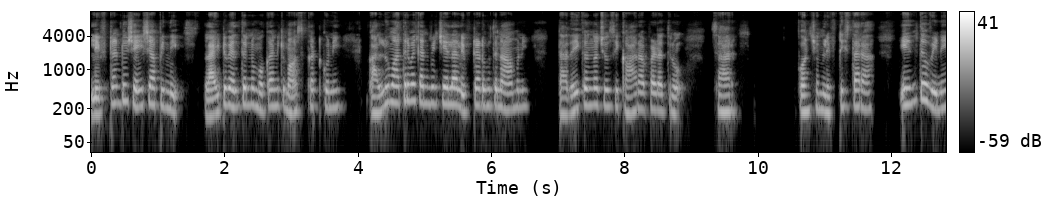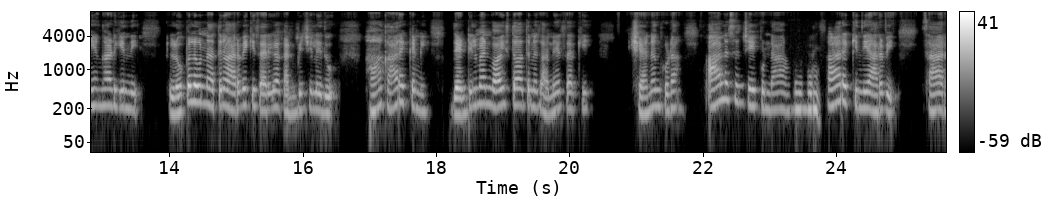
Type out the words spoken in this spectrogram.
లిఫ్ట్ అంటూ చేయి చాపింది. లైట్ వెళ్తున్న ముఖానికి మాస్క్ కట్టుకుని, కళ్ళు మాత్రమే కనిపించేలా లిఫ్ట్ అడుగుతున్న ఆమెని తదేకంగా చూసి కారు ఆపాడతను. సార్ కొంచెం లిఫ్ట్ ఇస్తారా? ఎంతో వినయంగా అడిగింది. లోపల ఉన్న అతను అరవికి సరిగా కనిపించలేదు. ఆ కార్ ఎక్కండి జెంటిల్‌మెన్ వాయిస్‌తో అతను అనేసరికి క్షణం కూడా ఆలస్యం చేయకుండా కార్ ఎక్కింది అరవి. సార్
